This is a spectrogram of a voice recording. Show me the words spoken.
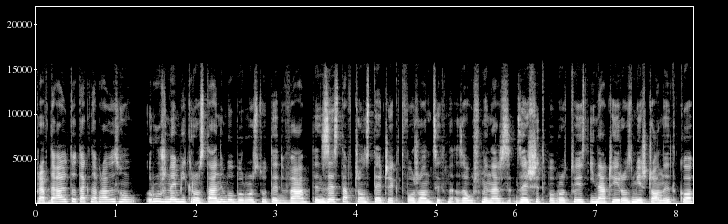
prawda? Ale to tak naprawdę są różne mikrostany, bo po prostu te dwa, ten zestaw cząsteczek tworzących, załóżmy nasz zeszyt po prostu jest inaczej rozmieszczony, tylko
